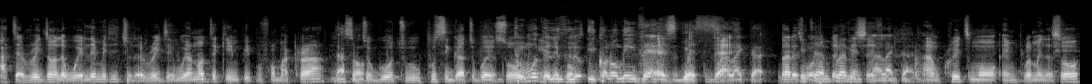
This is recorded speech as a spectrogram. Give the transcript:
at a regional level, we're limited to the region. We are not taking people from Accra That's all. to go to Pussigat to go and sew Promote the economy there. Yes, Yes, I like that. That is It's one of the employment. visions. I like that. And create more employment. So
